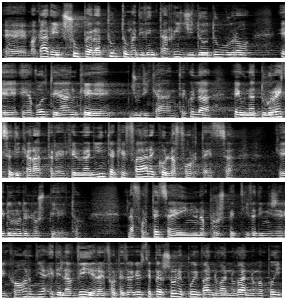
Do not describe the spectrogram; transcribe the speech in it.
eh, magari supera tutto ma diventa rigido, duro e, e a volte anche giudicante, quella è una durezza di carattere che non ha niente a che fare con la fortezza che è dono dello Spirito. La fortezza è in una prospettiva di misericordia ed è la vera fortezza, perché queste persone poi vanno, vanno, vanno, ma poi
